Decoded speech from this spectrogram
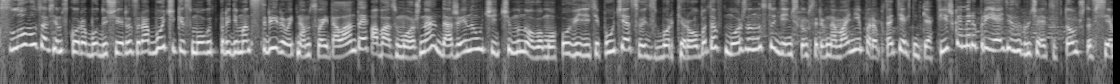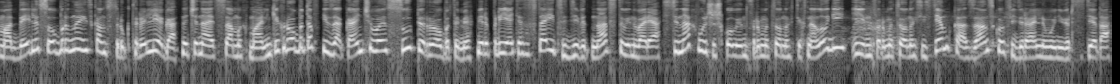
К слову, совсем скоро будущие разработчики смогут продемонстрировать нам свои таланты, а возможно, даже и научить чему новому. Увидеть и поучаствовать в сборке роботов можно на студенческом соревновании по робототехнике. Фишка мероприятия заключается в том, что все модели собраны из конструктора Лего, начиная с самых маленьких роботов и заканчивая суперроботами. Мероприятие состоится 19 января в стенах Высшей школы информационных технологий и информационных систем Казанского федерального университета.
